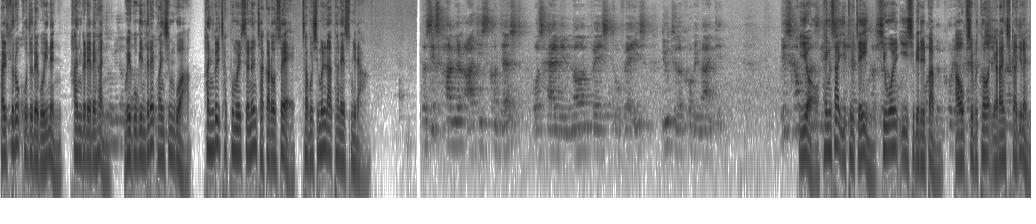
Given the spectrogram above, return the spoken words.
갈수록 고조되고 있는 한글에 대한 외국인들의 관심과 한글 작품을 쓰는 작가로서의 자부심을 나타냈습니다. The sixth Hangul Artist Contest was held in non-face-to-face due to the COVID-19. This 이어 행사 이틀째인 special 10월 21일 밤 9시부터 11시까지는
